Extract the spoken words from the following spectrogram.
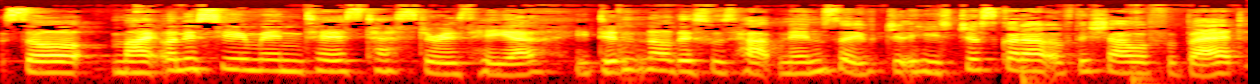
So my unassuming taste tester is here. He didn't know this was happening. So he's just got out of the shower for bed.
